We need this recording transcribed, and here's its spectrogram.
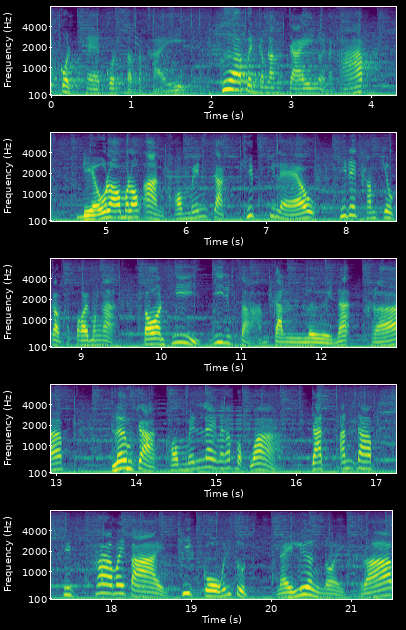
ค์กดแชร์กด subscribe เเพื่อเป็นกำลังใจหน่อยนะครับ เดี๋ยวเรามาลองอ่านคอมเมนต์จากคลิปที่แล้ว ที่ได้ทำเกี่ยวกับสปอยมังงะ ตอนที่ 23 กันเลยนะครับ เริ่มจากคอมเมนต์แรกนะครับบอกว่า จัดอันดับ 10ท่าไม่ตายที่โกงที่สุดในเรื่องหน่อยครับ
